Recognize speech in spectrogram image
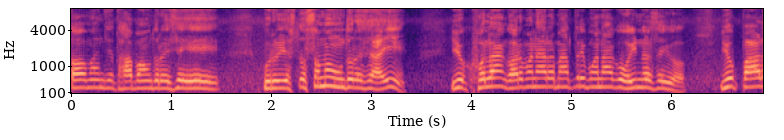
तब मान्छे थाहा पाउँदो रहेछ ए कुरो यस्तोसम्म हुँदो रहेछ है। यो खोला घर बनाएर मात्रै बनाएको होइन रहेछ यो। यो पाहाड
